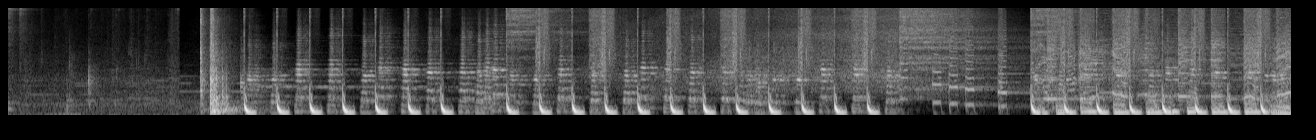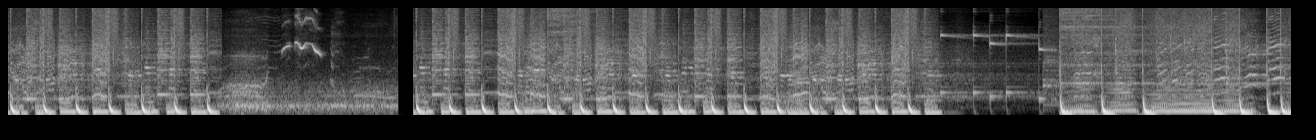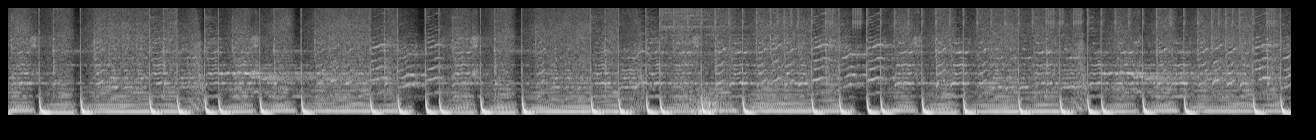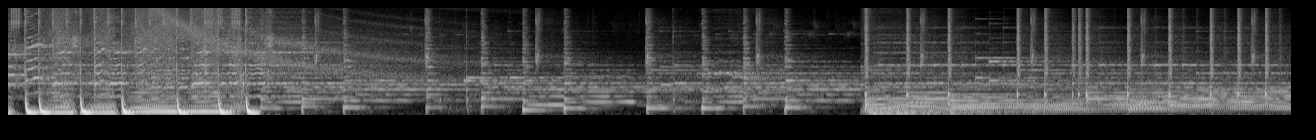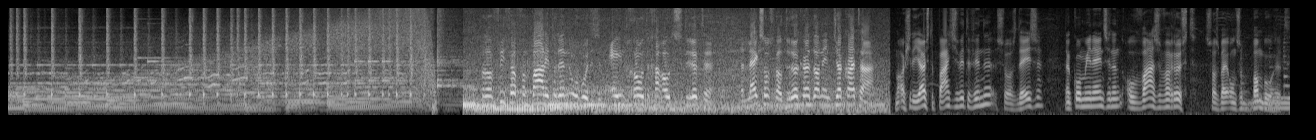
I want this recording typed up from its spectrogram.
Vliegveld van Bali tot in Ubud is het één grote chaotische drukte. Het lijkt soms wel drukker dan in Jakarta. Maar als je de juiste paadjes weet te vinden, zoals deze, dan kom je ineens in een oase van rust, zoals bij onze bamboehut.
